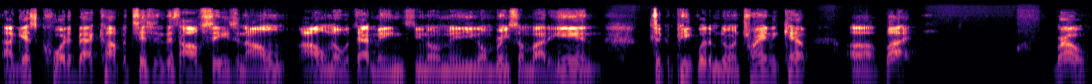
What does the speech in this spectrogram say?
I, guess quarterback competition this offseason. I don't I don't know what that means. You know what I mean? You're gonna bring somebody in to compete with them during training camp. Uh, but bro,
